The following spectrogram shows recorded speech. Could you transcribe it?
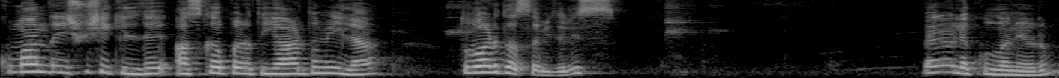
Kumandayı şu şekilde askı aparatı yardımıyla duvarı da asabiliriz. Ben öyle kullanıyorum.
